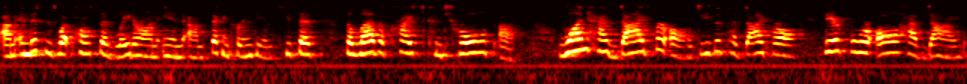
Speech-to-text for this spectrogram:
Um, and this is what Paul says later on in um, 2 Corinthians. He says, The love of Christ controls us. One has died for all. Jesus has died for all. Therefore, all have died.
